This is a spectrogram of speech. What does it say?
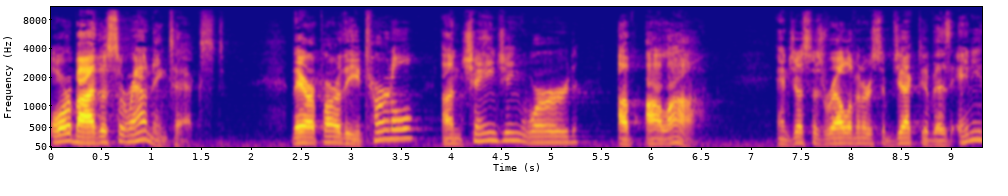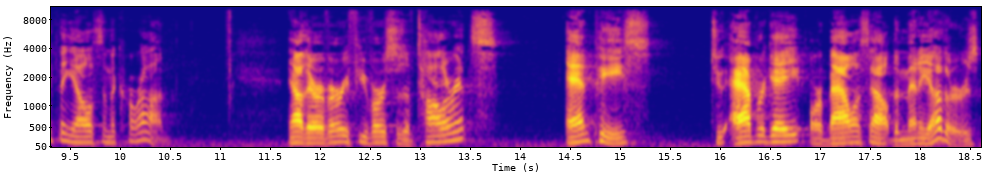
or by the surrounding text. They are part of the eternal, unchanging word of Allah and just as relevant or subjective as anything else in the Quran. Now, there are very few verses of tolerance and peace to abrogate or balance out the many others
